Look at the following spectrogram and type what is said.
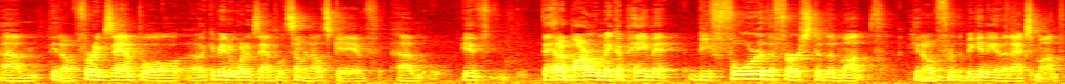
Um, you know, for example, I'll give you one example that someone else gave. Um, if they had a borrower make a payment before the first of the month, you know, mm-hmm. for the beginning of the next month,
